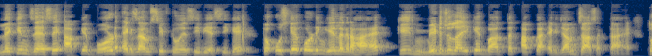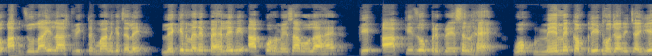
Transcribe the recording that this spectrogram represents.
लेकिन जैसे आपके बोर्ड एग्ज़ाम शिफ्ट हुए सीबीएसई के तो उसके अकॉर्डिंग ये लग रहा है कि मिड जुलाई के बाद तक आपका एग्ज़ाम जा सकता है। तो आप जुलाई लास्ट वीक तक मान के चले, लेकिन मैंने पहले भी आपको हमेशा बोला है कि आपकी जो प्रिपरेशन है वो मई में कंप्लीट हो जानी चाहिए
